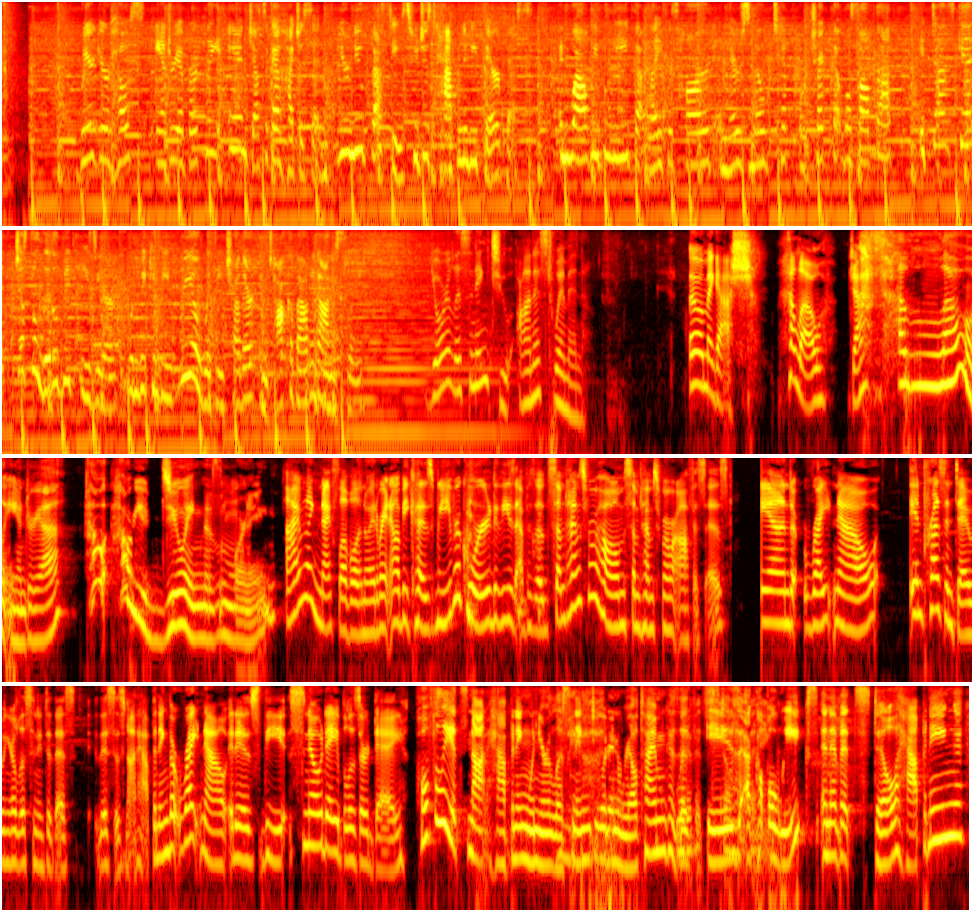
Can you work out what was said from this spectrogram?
We're your hosts, Andrea Berkeley and Jessica Hutchison, your new besties who just happen to be therapists. And while we believe that life is hard and there's no tip or trick that will solve that, it does get just a little bit easier when we can be real with each other and talk about it honestly. You're listening to Honest Women. Oh my gosh. Hello, Jess. Hello, Andrea. How how are you doing this morning? I'm like next level annoyed right now because we record these episodes sometimes from home, sometimes from our offices. And right now, in present day when you're listening to this, this is not happening, but right now it is the snow day, blizzard day. Hopefully, it's not happening when you're oh listening oh to it in real time because it is a couple weeks. And if it's still happening,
